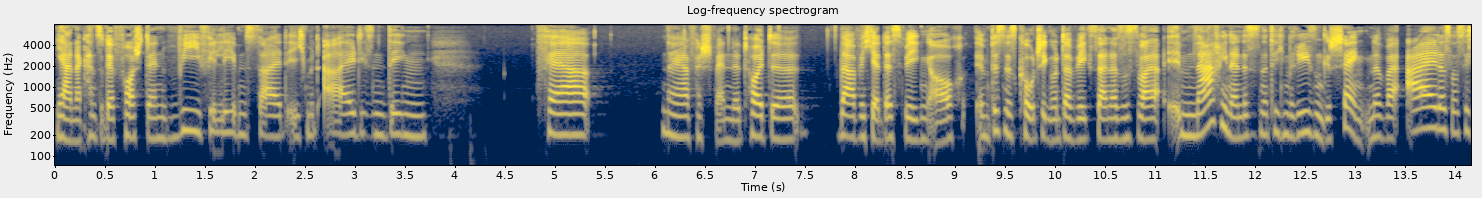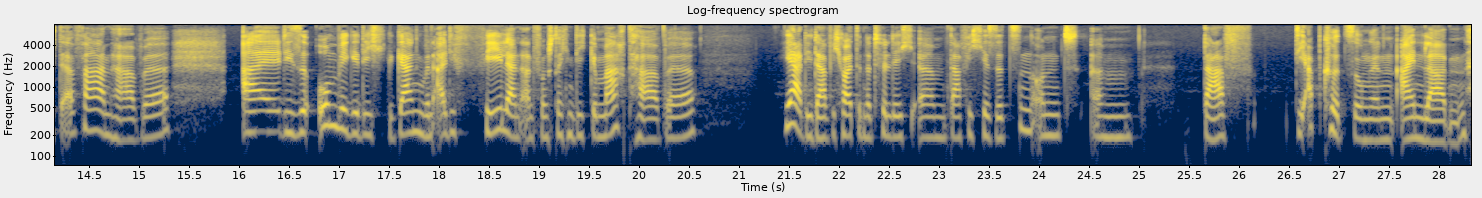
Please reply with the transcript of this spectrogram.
Ja, und dann kannst du dir vorstellen, wie viel Lebenszeit ich mit all diesen Dingen ver, naja, verschwendet. Heute darf ich ja deswegen auch im Business Coaching unterwegs sein. Also es war im Nachhinein, ist natürlich ein Riesengeschenk, ne? weil all das, was ich da erfahren habe, all diese Umwege, die ich gegangen bin, all die Fehler in Anführungsstrichen, die ich gemacht habe, ja, die darf ich heute natürlich, ähm, darf ich hier sitzen und ähm, darf die Abkürzungen einladen.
